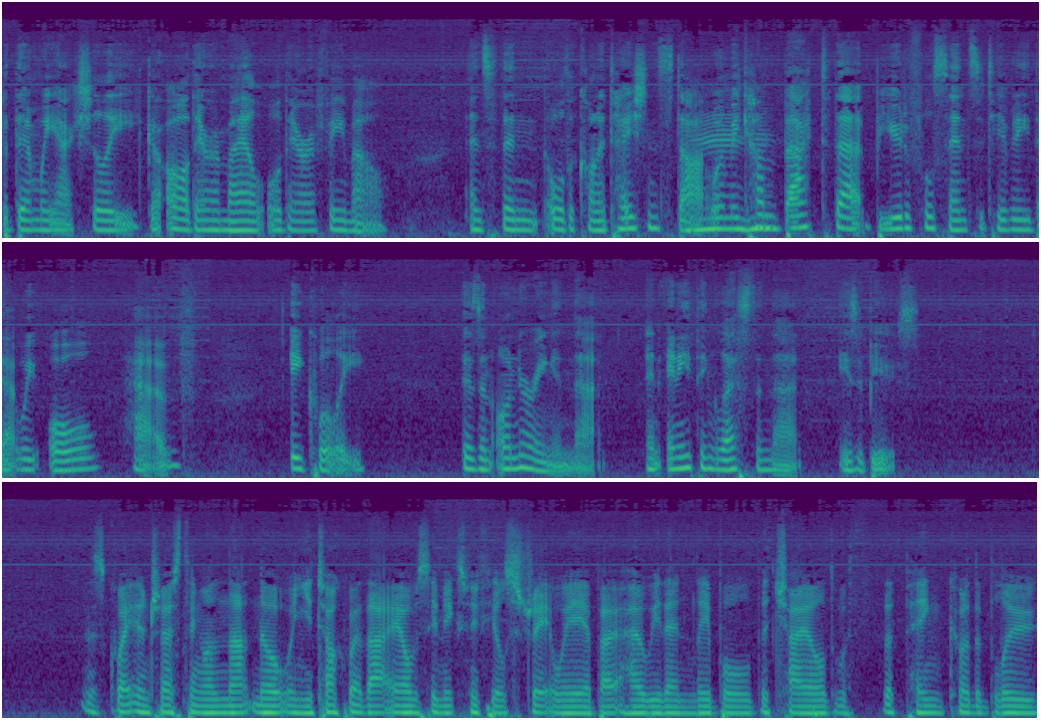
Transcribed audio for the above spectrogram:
But then we actually go, oh, they're a male or they're a female. And so then all the connotations start. When we come Mhm. back to that beautiful sensitivity that we all have equally, there's an honouring in that. And anything less than that is abuse. It's quite interesting on that note when you talk about that. It obviously makes me feel straight away about how we then label the child with the pink or the blue.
